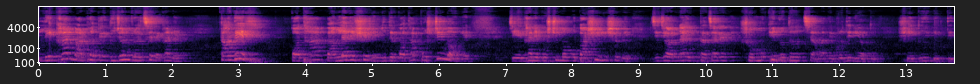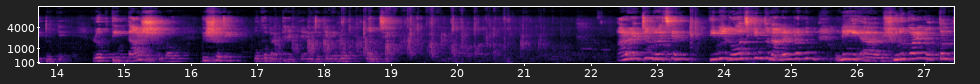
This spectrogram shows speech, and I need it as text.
লেখার মারফতে দুজন রয়েছেন এখানে। তাদের কথা, বাংলাদেশের হিন্দুদের কথা, পশ্চিমবঙ্গের, যে এখানে পশ্চিমবঙ্গবাসী হিসেবে যে যে অন্যায় অত্যাচারের সম্মুখীন হতে হচ্ছে আমাদের প্রতিনিয়ত, সেই দুই ব্যক্তিত্বকে। রক্তিম দাস এবং বিশ্বজিৎ মুখোপাধ্যায়কে আমি ডেকে নেব মঞ্চে। আরও একজন রয়েছেন তিনি রোজ কিন্তু নানান রকম উনি শুরু করেন অত্যন্ত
